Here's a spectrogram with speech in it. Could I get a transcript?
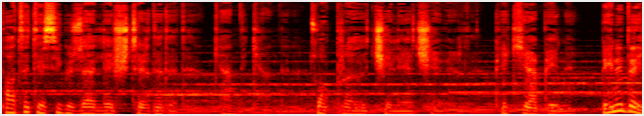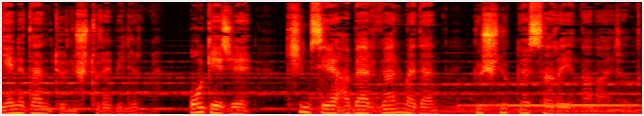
patatesi güzelleştirdi dedi kendi kendine. Toprağı çeliğe çevirdi. Peki ya beni? Beni de yeniden dönüştürebilir mi? O gece kimseye haber vermeden güçlükle sarayından ayrıldı.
